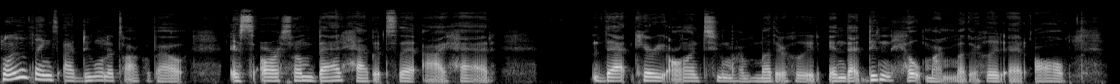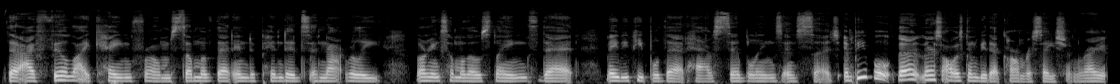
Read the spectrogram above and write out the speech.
one of the things I do want to talk about is are some bad habits that I had that carry on to my motherhood and that didn't help my motherhood at all that I feel like came from some of that independence and not really learning some of those things that maybe people that have siblings and such. And people there's always going to be that conversation right?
